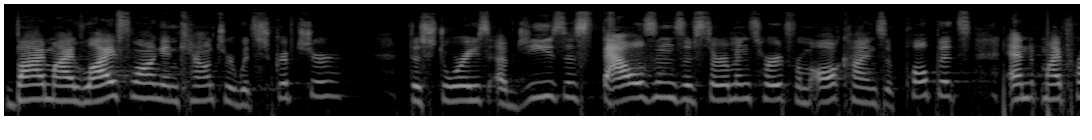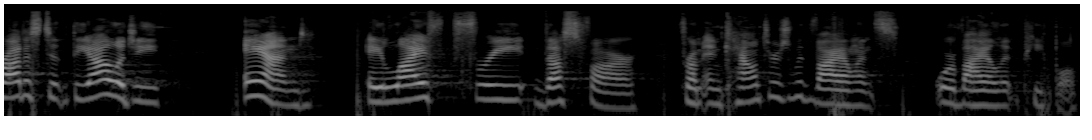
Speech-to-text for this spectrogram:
by my lifelong encounter with Scripture, the stories of Jesus, thousands of sermons heard from all kinds of pulpits, and my Protestant theology, and a life free thus far from encounters with violence or violent people.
